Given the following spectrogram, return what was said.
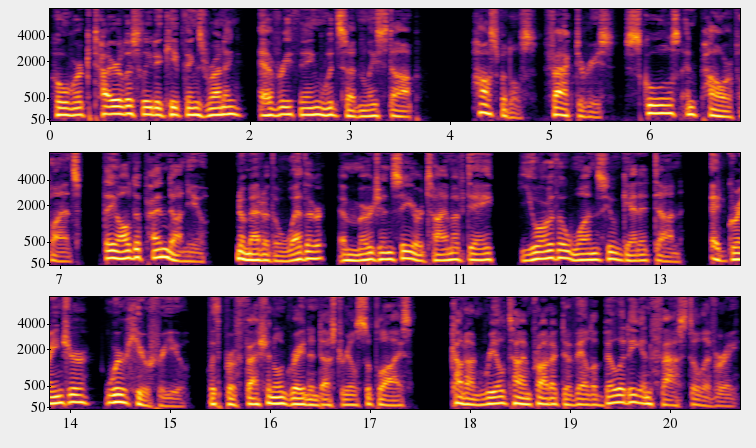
who work tirelessly to keep things running, everything would suddenly stop. Hospitals, factories, schools, and power plants, they all depend on you. No matter the weather, emergency, or time of day, you're the ones who get it done. At Grainger, we're here for you with professional grade industrial supplies. Count on real time product availability and fast delivery.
